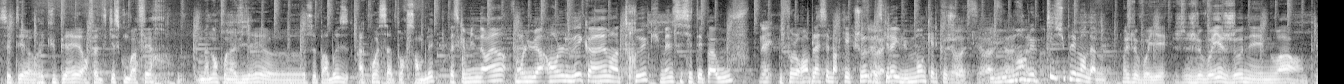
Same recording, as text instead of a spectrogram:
C'était euh, récupérer en fait qu'est-ce qu'on va faire maintenant qu'on a viré euh, ce pare-brise, à quoi ça peut ressembler. Parce que mine de rien, on lui a enlevé quand même un truc, même si c'était pas ouf. Il faut le remplacer par quelque chose parce que là, il lui manque quelque chose. vrai, il lui manque le petit supplément d'âme. Moi, je le voyais, je, je le voyais jaune et noir un peu.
